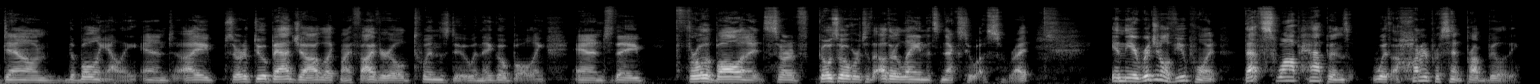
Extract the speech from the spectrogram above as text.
down the bowling alley and I sort of do a bad job like my five year old twins do when they go bowling and they throw the ball and it sort of goes over to the other lane that's next to us, right? In the original viewpoint, that swap happens with 100% probability,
